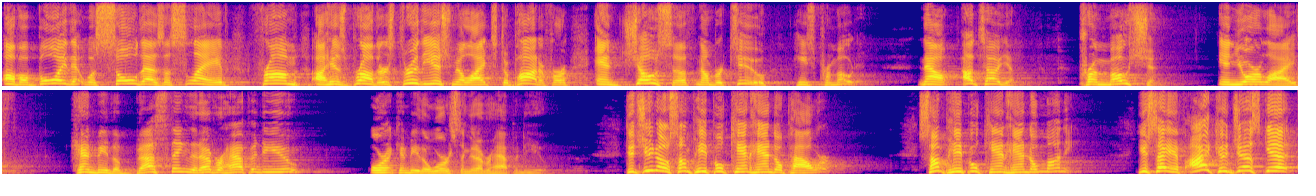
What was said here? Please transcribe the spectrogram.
of a boy that was sold as a slave from uh, his brothers through the Ishmaelites to Potiphar. And Joseph, number two, he's promoted. Now, I'll tell you, promotion in your life can be the best thing that ever happened to you, or it can be the worst thing that ever happened to you. Did you know some people can't handle power? Some people can't handle money. You say, if I could just get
